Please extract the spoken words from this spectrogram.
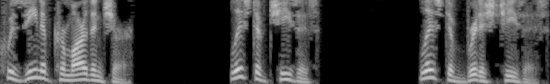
Cuisine of Carmarthenshire List of cheeses List of British cheeses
